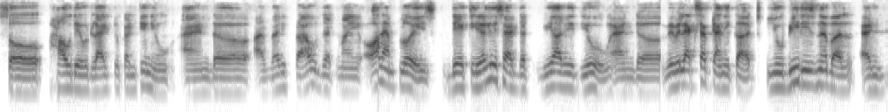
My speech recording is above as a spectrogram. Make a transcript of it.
so how they would like to continue. And uh, i'm very proud that my all employees they clearly said that we are with you and uh, we will accept any cut. You be reasonable and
